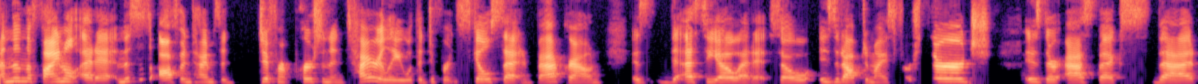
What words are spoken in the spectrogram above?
And then the final edit, and this is oftentimes a different person entirely with a different skill set and background is the SEO edit. So, is it optimized for search? Is there aspects that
